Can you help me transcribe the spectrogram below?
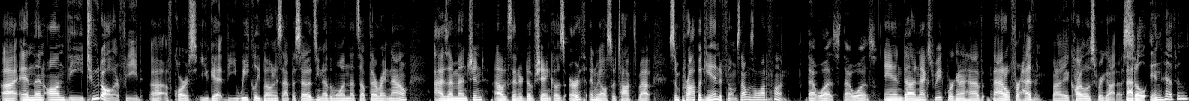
Uh, and then on the $2 feed, uh, of course, you get the weekly bonus episodes, you know, the one that's up there right now. As I mentioned, Alexander Dovzhenko's Earth. And we also talked about some propaganda films. That was a lot of fun. That was. That was. And uh, next week, we're going to have Battle for Heaven by Carlos Reygadas. Battle in Heaven?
